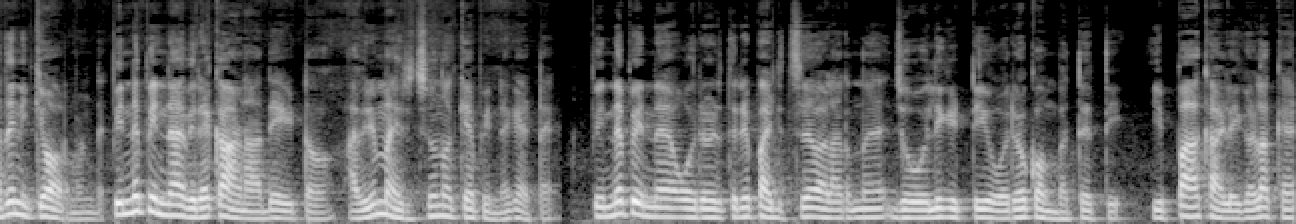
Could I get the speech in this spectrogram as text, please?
അതെനിക്ക് ഓർമ്മയുണ്ട്. പിന്നെ പിന്നെ അവരെ കാണാതെ ആയിട്ടോ അവർ മരിച്ചു എന്നൊക്കെയാ പിന്നെ കേട്ടെ. പിന്നെ പിന്നെ ഓരോരുത്തരെ പഠിച്ച് വളർന്ന് ജോലി കിട്ടി ഓരോ കൊമ്പത്തെത്തി. ഇപ്പം ആ കളികളൊക്കെ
